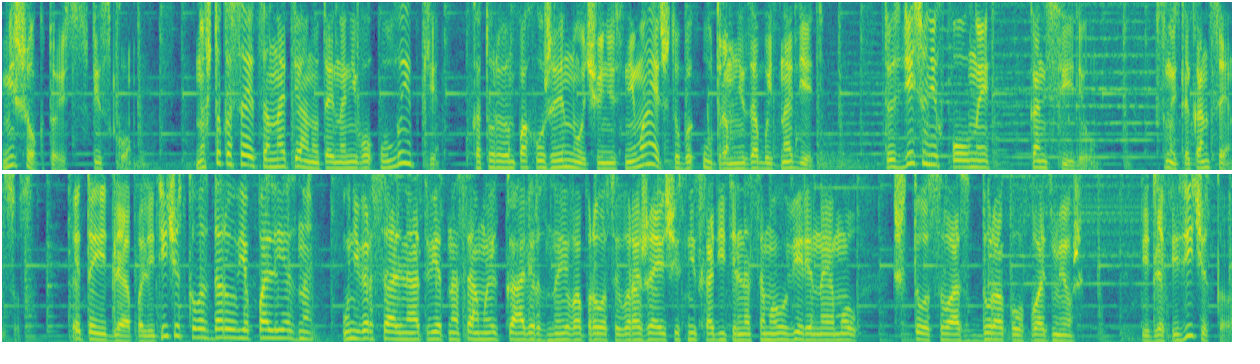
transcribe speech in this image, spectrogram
Мешок, то есть с песком. Но что касается натянутой на него улыбки, которую он, похоже, и ночью не снимает, чтобы утром не забыть надеть, то здесь у них полный консилиум. В смысле консенсус – это и для политического здоровья полезно, универсальный ответ на самые каверзные вопросы, выражающий снисходительно самоуверенное, мол, что с вас, дураков, возьмешь. И для физического.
